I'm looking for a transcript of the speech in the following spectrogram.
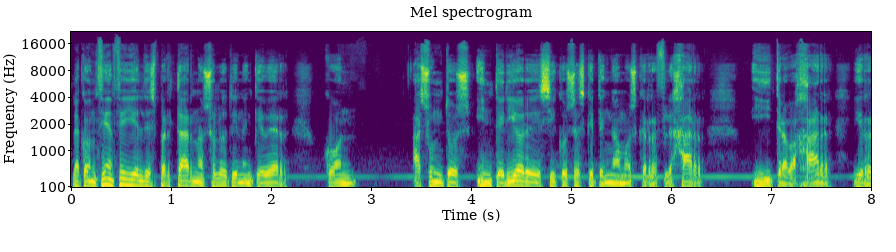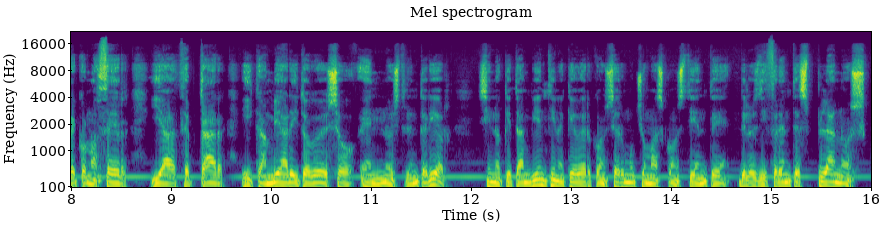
La conciencia y el despertar no solo tienen que ver con asuntos interiores y cosas que tengamos que reflejar y trabajar y reconocer y aceptar y cambiar y todo eso en nuestro interior, sino que también tiene que ver con ser mucho más consciente de los diferentes planos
